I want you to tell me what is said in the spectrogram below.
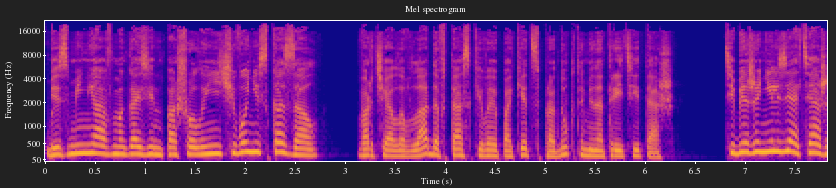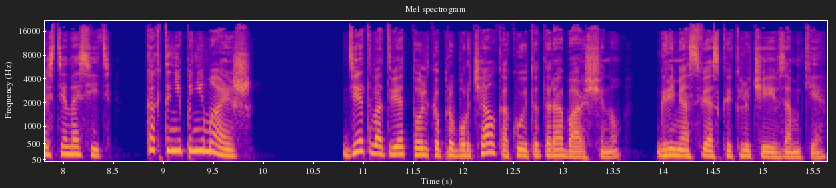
«Без меня в магазин пошел и ничего не сказал», — ворчала Влада, втаскивая пакет с продуктами на третий этаж. «Тебе же нельзя тяжести носить. Как ты не понимаешь?» Дед в ответ только пробурчал какую-то тарабарщину, гремя связкой ключей в замке.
